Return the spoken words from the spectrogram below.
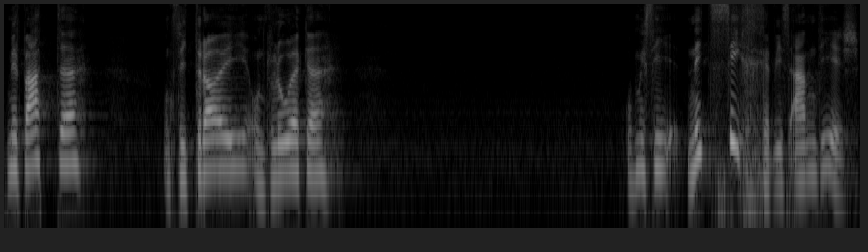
Wir beten und sind treu und schauen. Und wir sind nicht sicher, wie das Ende ist.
